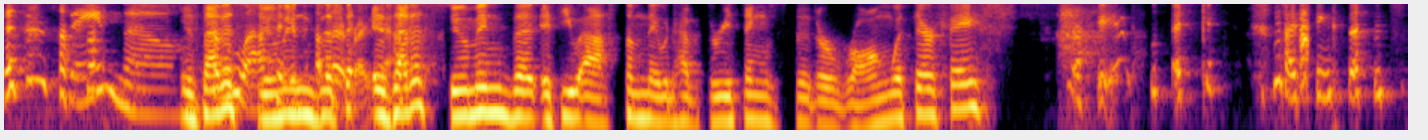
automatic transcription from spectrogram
That's insane though. Is that I'm assuming about that that right is now. that assuming that if you ask them they would have three things that are wrong with their face? right? Like I think that's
